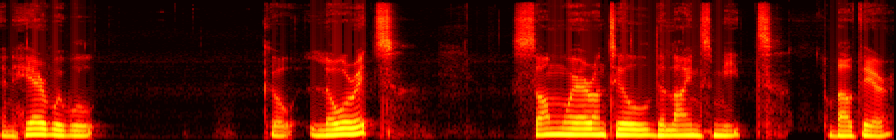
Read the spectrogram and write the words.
and here we will go lower it somewhere until the lines meet, about there.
